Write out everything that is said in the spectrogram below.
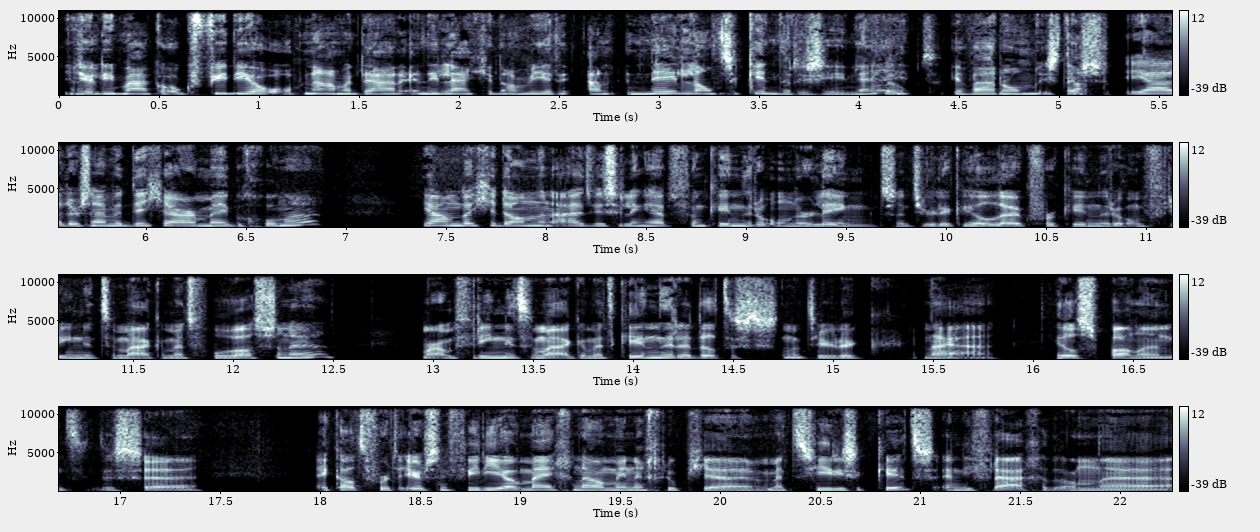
Jullie maken ook video-opnamen daar... en die laat je dan weer aan Nederlandse kinderen zien. Hè? Klopt. Ja, waarom is dat? Dus, ja, daar zijn we dit jaar mee begonnen. Ja, omdat je dan een uitwisseling hebt van kinderen onderling. Het is natuurlijk heel leuk voor kinderen om vrienden te maken met volwassenen. Maar om vrienden te maken met kinderen, dat is natuurlijk nou ja, heel spannend. Dus eh, ik had voor het eerst een video meegenomen in een groepje met Syrische kids. En die vragen dan eh,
